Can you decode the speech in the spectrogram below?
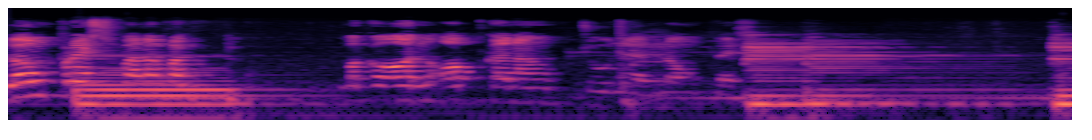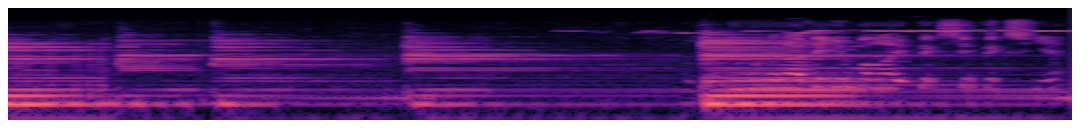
Long press pala pag mag-on off ka ng tuner. Long press. Tingnan muna natin yung mga effects-effects niya.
